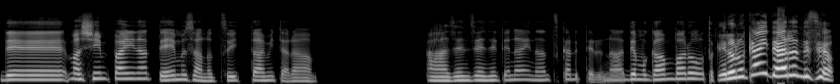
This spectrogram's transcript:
でまあ心配になって M さんのツイッター見たらあー全然寝てないな疲れてるなでも頑張ろうとかいろいろ書いてあるんですよ。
